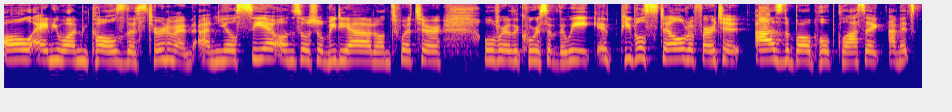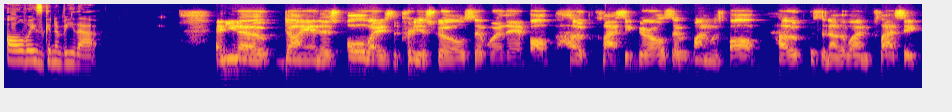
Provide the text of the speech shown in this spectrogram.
all anyone calls this tournament, and you'll see it on social media and on Twitter over the course of the week. People still refer to it as the Bob Hope Classic, and it's always going to be that. And you know, Diane, there's always the prettiest girls that were there. Bob Hope classic girls. There, One was Bob Hope, was another one classic.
